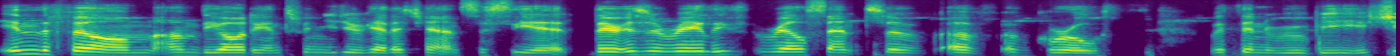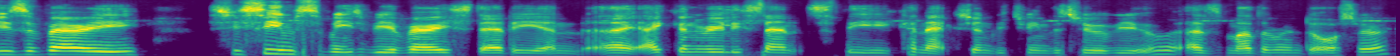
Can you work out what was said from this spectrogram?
in the film, um, the audience, when you do get a chance to see it, there is a really real sense of of, of growth within Ruby. She's a very she seems to me to be a very steady and I, I, can really sense the connection between the two of you as mother and daughter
